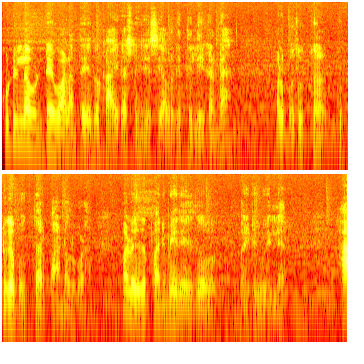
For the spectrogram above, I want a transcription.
కుటీరంలో ఉంటే వాళ్ళంతా ఏదో కాయకష్టం చేసి ఎవరికి తెలియకుండా వాళ్ళు బతుకుతున్నారు గుట్టుగా బతుకుతున్నారు పాండవులు కూడా. వాళ్ళు ఏదో పని మీద ఏదో బయటకు వెళ్ళారు. ఆ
